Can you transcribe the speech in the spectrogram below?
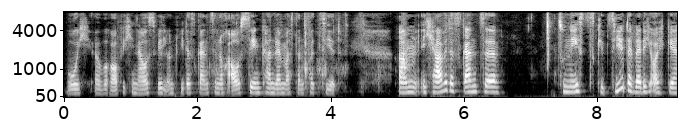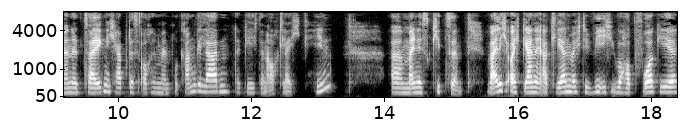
wo ich, äh, worauf ich hinaus will und wie das Ganze noch aussehen kann, wenn man es dann verziert. Ähm, ich habe das Ganze zunächst skizziert, da werde ich euch gerne zeigen. Ich habe das auch in mein Programm geladen, da gehe ich dann auch gleich hin. Äh, meine Skizze, weil ich euch gerne erklären möchte, wie ich überhaupt vorgehe,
